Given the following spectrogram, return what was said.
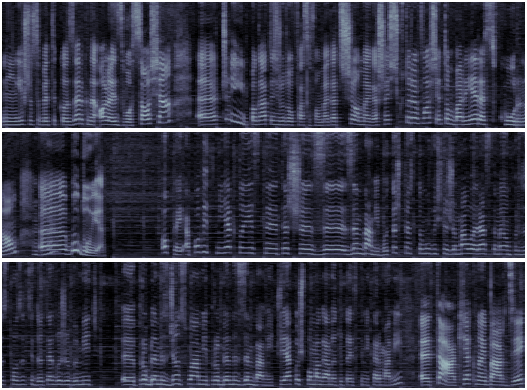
mm, jeszcze sobie tylko zerknę, olej z łososia, e, czyli bogate źródło kwasów omega-3, omega-6, które właśnie tą barierę skórną e, buduje. Okej, a powiedz mi, jak to jest y, też y, z zębami, bo też często mówi się, że małe rasy mają predyspozycję do tego, żeby mieć y, problemy z dziąsłami, problemy z zębami. Czy jakoś pomagamy tutaj z tymi karmami? E, tak, jak najbardziej.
